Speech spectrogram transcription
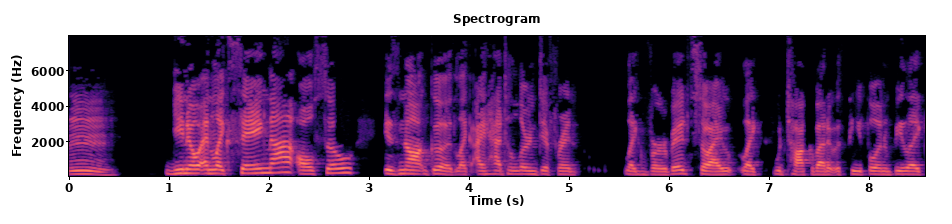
Mm. You know, and like saying that also is not good. Like I had to learn different like verbiage. So I like would talk about it with people and be like,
